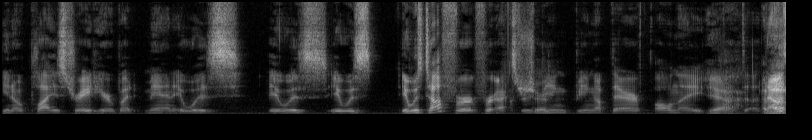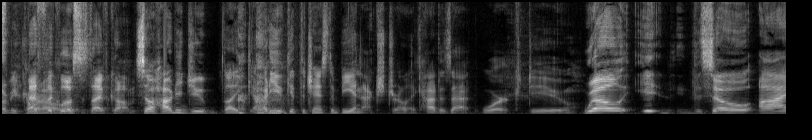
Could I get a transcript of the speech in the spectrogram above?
you know ply his trade here but man it was it was it was it was tough for for extras Sure. being being up there all night Yeah. but, uh, that was, be coming that's the out- closest i've come so how did you like? How do you get the chance to be an extra? Like, how does that work? Do you? Well, it, so I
